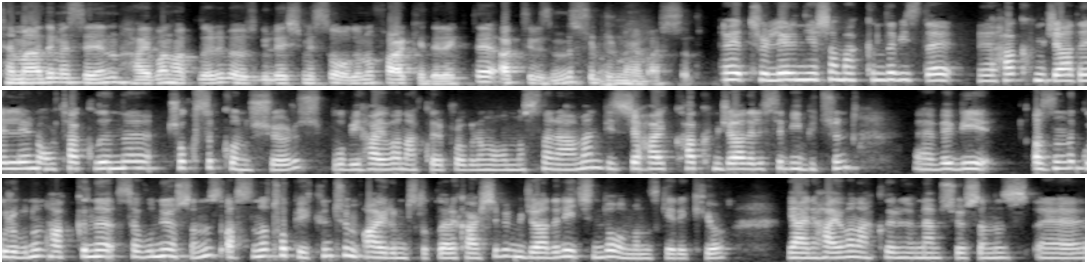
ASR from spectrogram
temelde meselenin hayvan hakları ve özgürleşmesi olduğunu fark ederek de aktivizmimi sürdürmeye başladım. Evet, türlerin yaşam hakkında biz de e, hak mücadelelerinin ortaklığını çok sık konuşuyoruz. Bu bir hayvan hakları programı olmasına rağmen bizce hak, hak mücadelesi bir bütün e, ve bir azınlık grubunun hakkını savunuyorsanız aslında topyekün tüm ayrımcılıklara karşı bir mücadele içinde olmanız gerekiyor. Yani hayvan haklarını önemsiyorsanız e,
